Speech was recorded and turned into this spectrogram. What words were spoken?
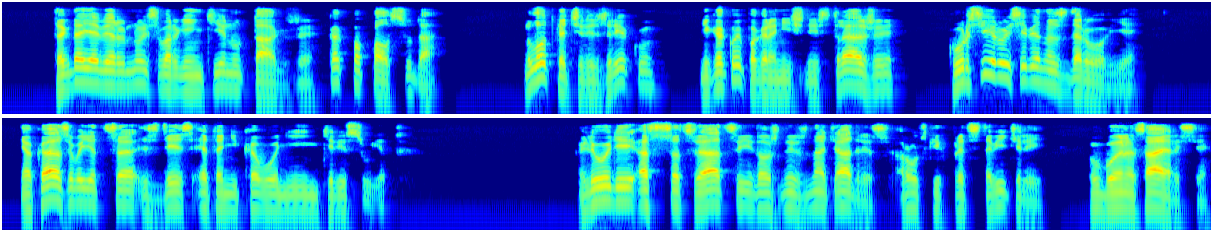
— «тогда я вернусь в Аргентину так же, как попал сюда. Лодка через реку, никакой пограничной стражи, курсирую себе на здоровье. Оказывается, здесь это никого не интересует». Люди ассоциации должны знать адрес русских представителей в Буэнос-Айресе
